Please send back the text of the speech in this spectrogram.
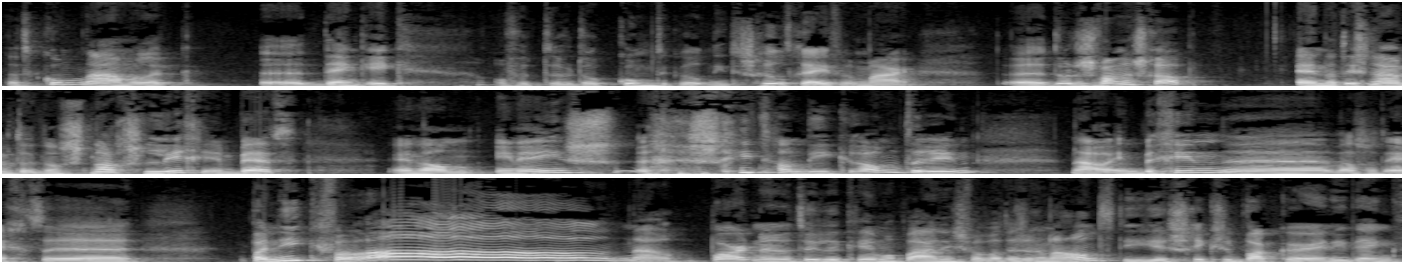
Dat komt namelijk, uh, denk ik, of het erdoor komt, ik wil het niet de schuld geven, maar uh, door de zwangerschap. En dat is namelijk dat ik dan s'nachts lig in bed en dan ineens schiet dan die kramp erin. Nou, in het begin uh, was het echt paniek van, oh, nou, partner natuurlijk helemaal panisch van, wat is er aan de hand? Die schrikt zich wakker en die denkt,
